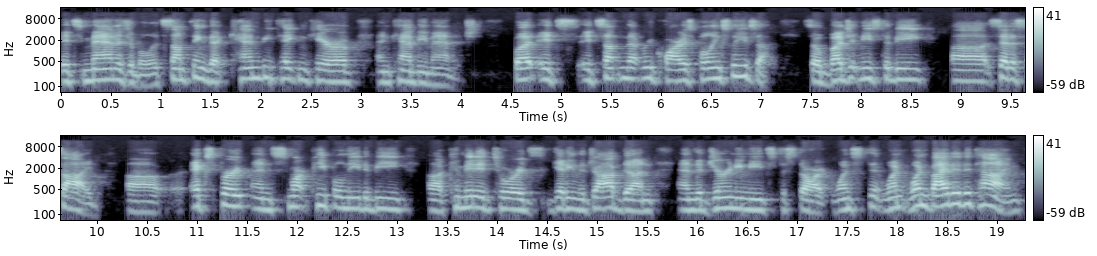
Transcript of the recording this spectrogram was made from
It's manageable. It's something that can be taken care of and can be managed. But it's it's something that requires pulling sleeves up. So budget needs to be uh, set aside. Uh, expert and smart people need to be uh, committed towards getting the job done, and the journey needs to start st- one, one bite at a time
